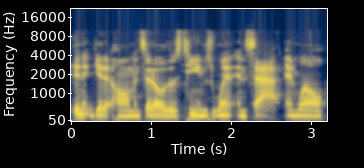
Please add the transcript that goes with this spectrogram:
didn't get at home and said, oh, those teams went and sat. And well,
